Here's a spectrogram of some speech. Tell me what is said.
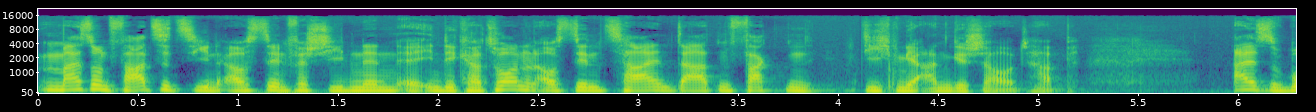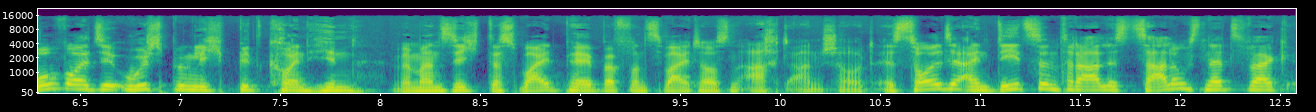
mal so ein Fazit ziehen aus den verschiedenen äh, Indikatoren und aus den Zahlen, Daten, Fakten, die ich mir angeschaut habe. Also, wo wollte ursprünglich Bitcoin hin, wenn man sich das White Paper von 2008 anschaut? Es sollte ein dezentrales Zahlungsnetzwerk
